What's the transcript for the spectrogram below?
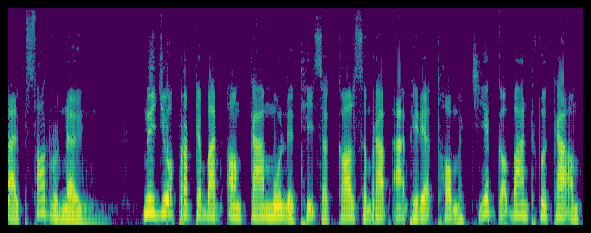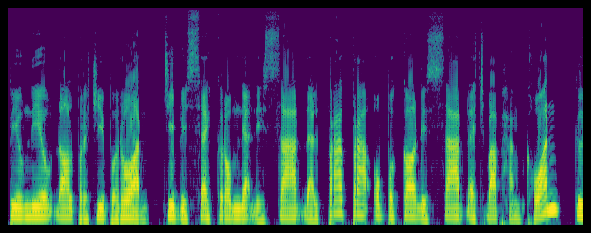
ដែលផ្សោតរស់នៅ។ នាយកប្រតិបត្តិអង្គការមូលនិធិសកលសម្រាប់អភិរក្សធម្មជាតិក៏បានធ្វើការអំពាវនាវដល់ប្រជាពលរដ្ឋជាពិសេសក្រុមអ្នកនេសាទដែលប្រើប្រាស់ឧបករណ៍នេសាទដែលច្បាប់ហាមឃាត់គឺ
